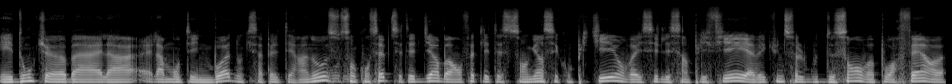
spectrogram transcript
Et donc, euh, bah, elle, a, elle a monté une boîte donc, qui s'appelle Terranos. Son concept, c'était de dire bah, en fait, les tests sanguins, c'est compliqué, on va essayer de les simplifier. Et avec une seule goutte de sang, on va pouvoir faire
